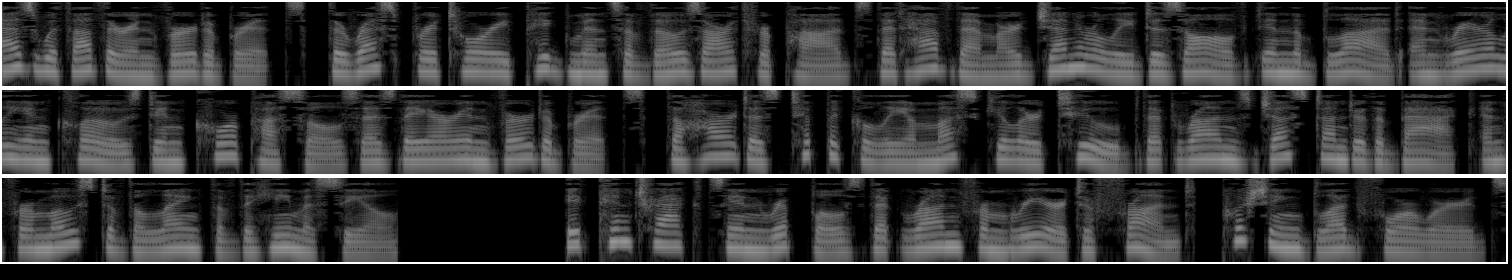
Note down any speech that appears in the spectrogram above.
As with other invertebrates, the respiratory pigments of those arthropods that have them are generally dissolved in the blood and rarely enclosed in corpuscles as they are invertebrates. The heart is typically a muscular tube that runs just under the back and for most of the length of the hemocoel. It contracts in ripples that run from rear to front, pushing blood forwards.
